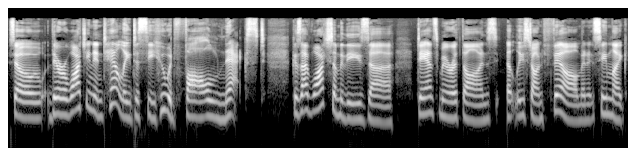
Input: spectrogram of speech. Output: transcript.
So they were watching intently to see who would fall next. Because I've watched some of these uh, dance marathons, at least on film, and it seemed like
